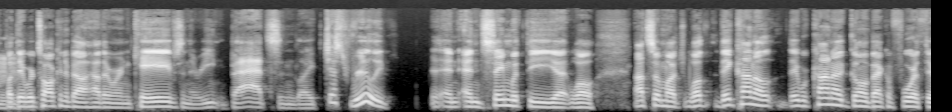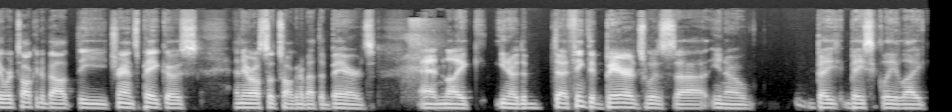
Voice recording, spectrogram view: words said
but mhm. they were talking about how they were in caves and they're eating bats and like just really and and same with the uh, well not so much well they kind of they were kind of going back and forth they were talking about the trans pecos and they were also talking about the beards and like you know the, the i think the beards was uh you know ba- basically like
